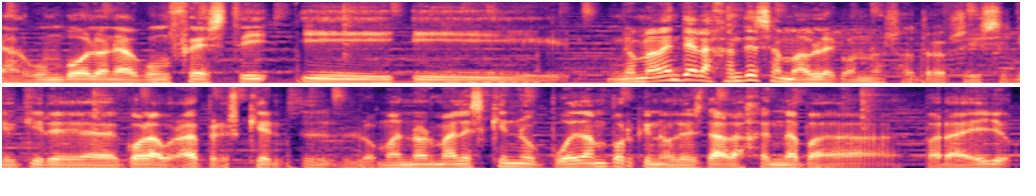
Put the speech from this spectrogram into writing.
en algún bolo, en algún festi y, normalmente la gente es amable con nosotros y sí que quiere colaborar, pero es que lo más normal es que no puedan porque no les da la agenda para ello.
